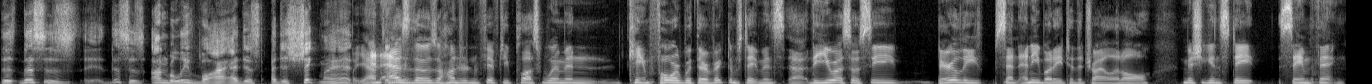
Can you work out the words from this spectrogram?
This, this is this is unbelievable. I, I just I just shake my head. But you have And to as those 150 plus women came forward with their victim statements, uh, the USOC barely sent anybody to the trial at all. Michigan State, same thing.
